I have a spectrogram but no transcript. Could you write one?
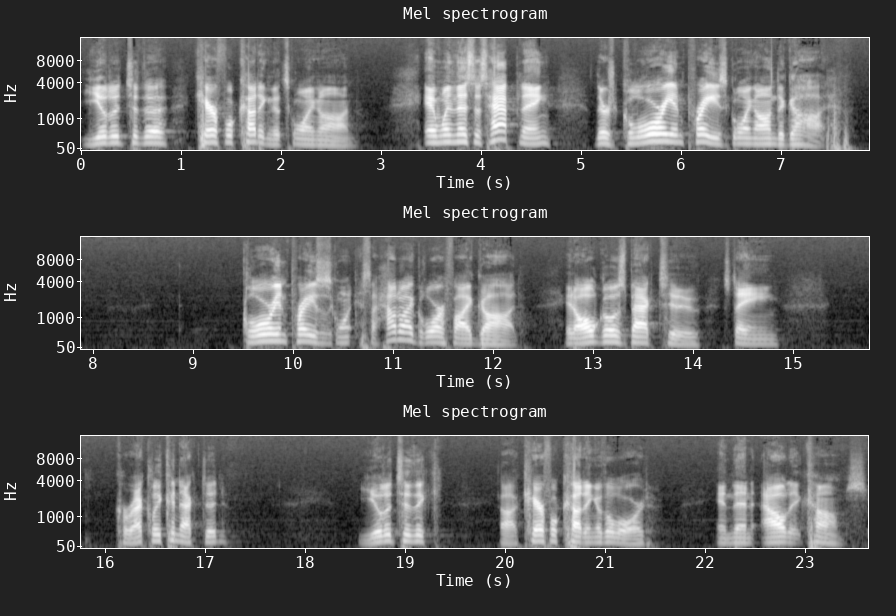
yielded to the careful cutting that's going on. And when this is happening, there's glory and praise going on to God. Glory and praise is going. So, how do I glorify God? It all goes back to staying correctly connected, yielded to the uh, careful cutting of the Lord, and then out it comes.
